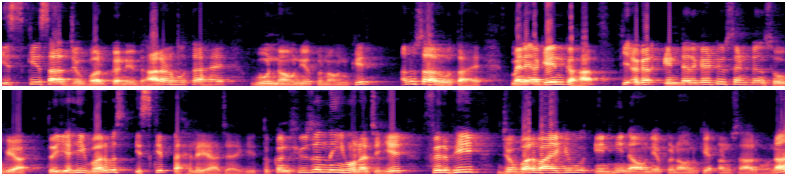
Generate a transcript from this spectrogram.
इसके साथ जो वर्ब का निर्धारण होता है, वो नाउन या प्रोनाउन के अनुसार होता है। मैंने अगेन कहा कि अगर इंटरगेटिव सेंटेंस हो गया तो यही वर्ब इसके पहले आ जाएगी। तो कंफ्यूजन नहीं होना चाहिए, फिर भी जो वर्ब आएगी, वो इन्हीं नाउन या प्रोनाउन के अनुसार होना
